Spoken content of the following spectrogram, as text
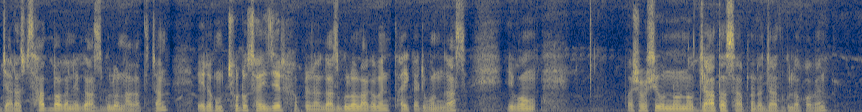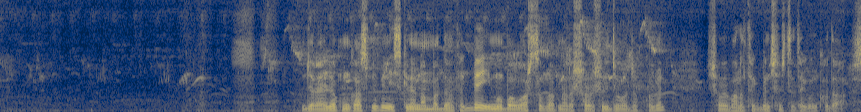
যারা ছাদ বাগানে গাছগুলো লাগাতে চান, এরকম ছোট সাইজের আপনারা গাছগুলো লাগাবেন, থাই কাটিবন গাছ। এবং পাশাপাশি অন্য অন্য জাত আছে, আপনারা জাতগুলো পাবেন। যারা এরকম গাছ নেবেন স্ক্রিনের নাম্বার দেওয়া থাকবে, ইমো বা হোয়াটসঅ্যাপে আপনারা সরাসরি যোগাযোগ করবেন। সবাই ভালো থাকবেন, সুস্থ থাকবেন, খোদা হাফেজ।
